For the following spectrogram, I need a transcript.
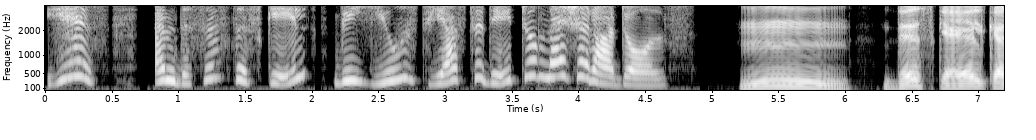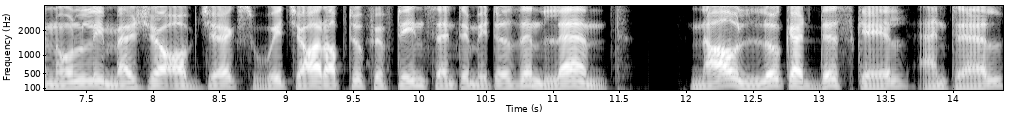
Yes, and this is the scale we used yesterday to measure our dolls. Hmm, this scale can only measure objects which are up to 15 centimeters in length. Now look at this scale and tell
